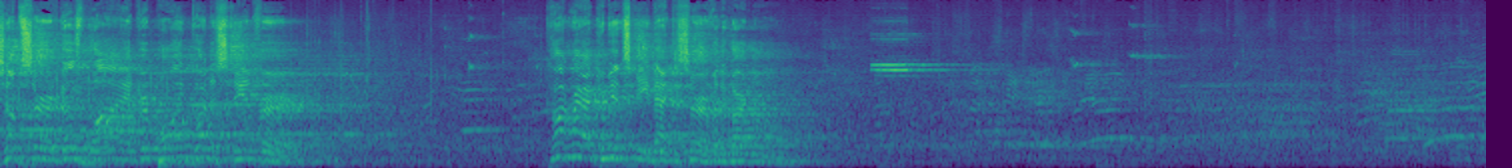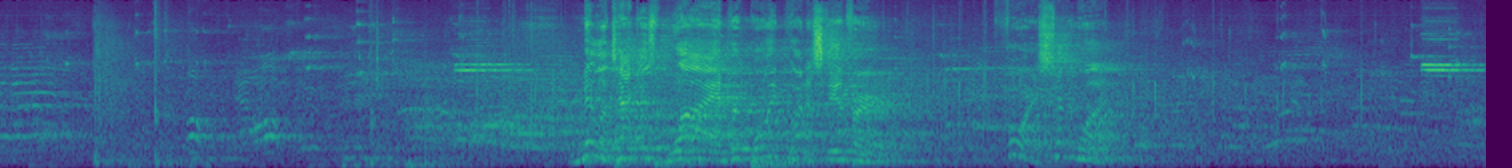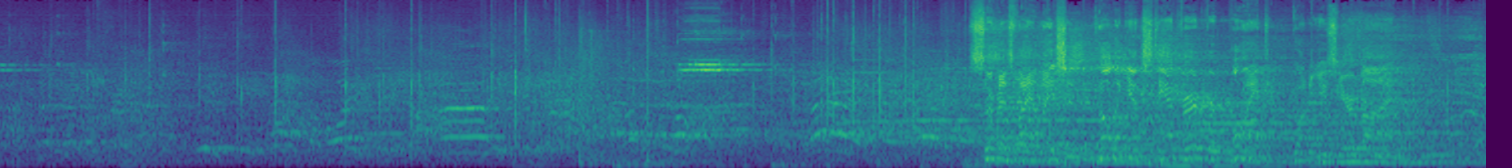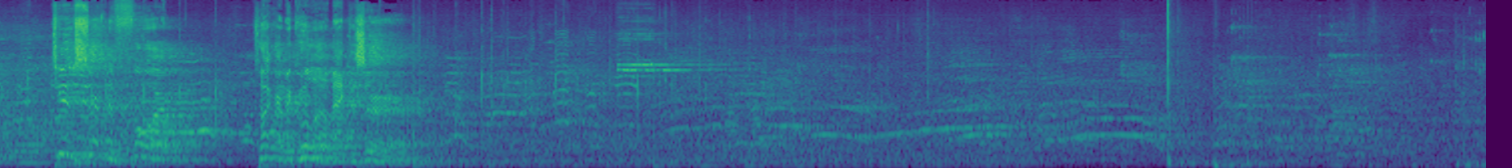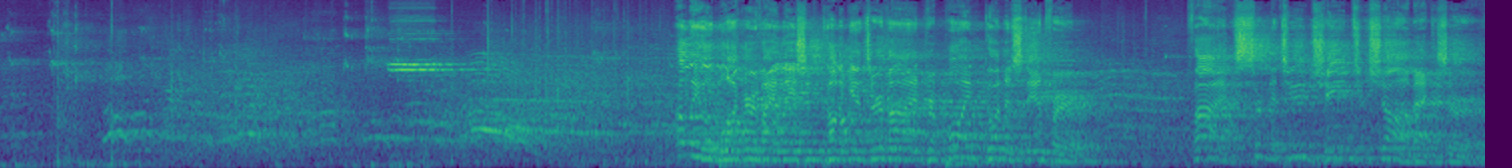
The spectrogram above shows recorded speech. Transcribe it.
Jump serve goes wide for point, going to Stanford. Conrad Kaminsky back to serve for the Cardinal. Middle attack goes wide for point, going to Stanford. Four, seven, one. Service violation called against Stanford for point, going to UC Irvine. Two certain of four. Tucker Picula back to serve. Illegal blocker violation called against Irvine for point going to Stanford. Five, servitude, James Shaw back to serve.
